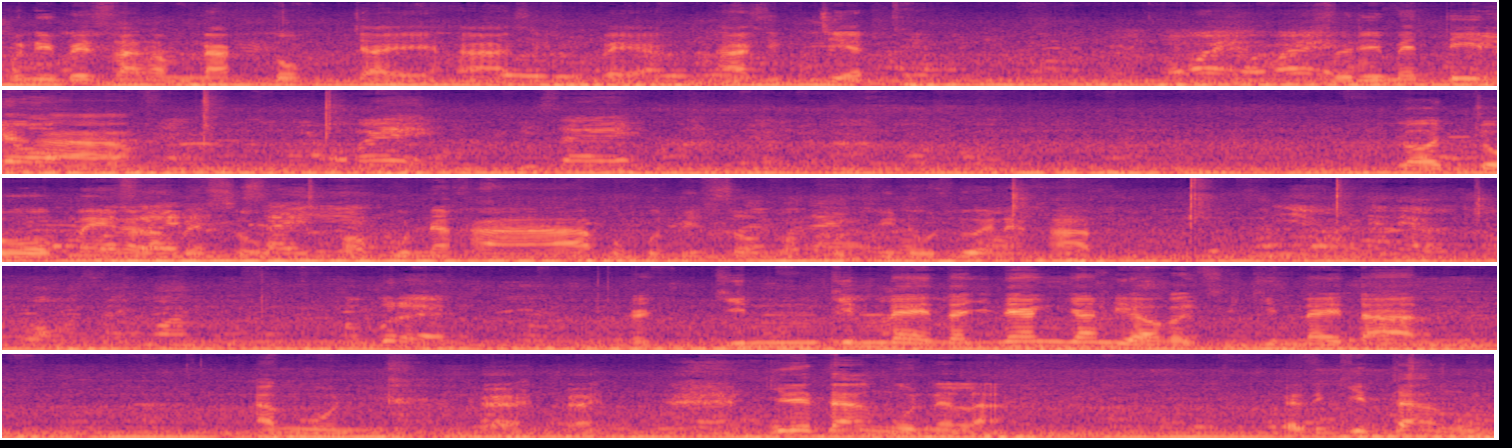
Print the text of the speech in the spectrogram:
วันนี้ไปสร้างน้ำหนักตกใจ58 57เอาไว้เอาไว้สวัสดีเมตตี้นะครับ เอาไว้ดีไซ รอโจ๊กแม่กำลังไปส่งขอบคุณนะครับขอบคุณพี่ส้มขอบคุณพี่นุชด้วยนะครับของผู้ใดก็กินกินได้แต่แน่งอย่างเดียวก็สิกินได้แต้านองุ่นกินได้แต่องุ่นนั่นแหละก็จะกินแต่องุ่น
